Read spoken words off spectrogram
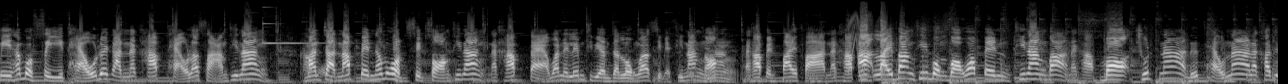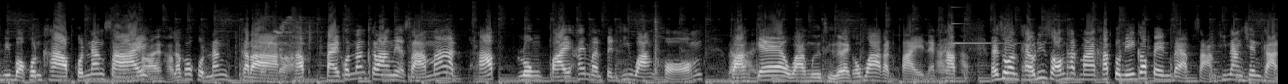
มีทั้งหมด 4 แถวด้วยกันนะครับแถวละ 3 ที่นั่ง มันจะนับเป็นทั้งหมด 12 ที่นั่งนะครับแต่ว่าในเล่มทะเบียนจะลงว่า 11 ที่นั่งเนาะที่นั่งนะครับเป็นป้ายฟ้านะครับอะไรบ้างที่บ่งบอกว่าเป็นที่นั่งบ้างนะครับเบาะชุดหน้าหรือแถวหน้านะครับจะมีเบาะคนขับคนนั่งซ้าย ซ้ายครับ แล้วก็คนนั่งกลางครับแต่คนนั่งกลางเนี่ยสามารถพับลงไปให้มันเป็นที่วางของได้ วางแก้ววางมือถืออะไรก็ว่ากันไปนะครับใช่ครับในส่วนแถวที่ 2 ถัดมาครับตัวนี้ก็เป็นแบบ 3 ที่นั่งเช่นกัน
